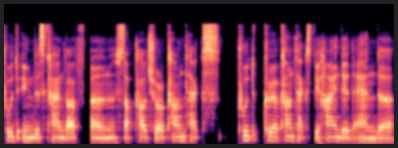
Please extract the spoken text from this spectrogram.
put in this kind of um, subcultural context put queer context behind it. And uh,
